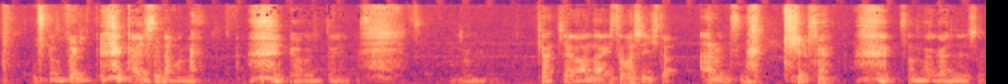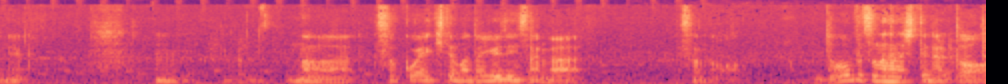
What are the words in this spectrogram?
全部に返してたもんね。いや本当に、うん、キャッチャーがあんな忙しい人あるんですねっていうね。そんな感じですよね。うん、まあそこへ来てまたユージンさんがその動物の話ってなると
